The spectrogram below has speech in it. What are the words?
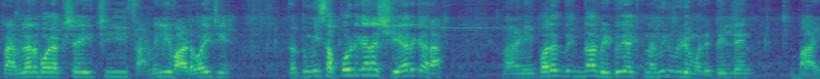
ट्रॅव्हलर बॉय अक्षयची फॅमिली वाढवायची आहे. तर तुम्ही सपोर्ट करा शेअर करा. आणि परत एकदा भेटूया एक नवीन व्हिडिओमध्ये टिल देन बाय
